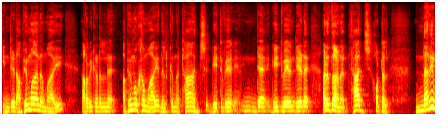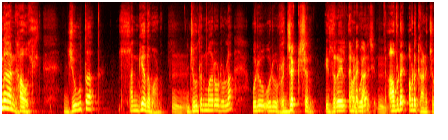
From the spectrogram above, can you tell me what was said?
ഇന്ത്യയുടെ അഭിമാനമായി അറബിക്കടലിന് അഭിമുഖമായി നിൽക്കുന്ന ടാജ് ഗേറ്റ് വേ ഇന്ത്യ ഗേറ്റ് വേ ഇന്ത്യയുടെ അടുത്താണ് താജ് ഹോട്ടൽ. നരിമാൻ ഹൗസ് ജൂത സങ്കേതമാണ്. ജൂതന്മാരോടുള്ള ഒരു ഒരു റിജക്ഷൻ ഇസ്രയേൽ അവിടെ അവിടെ കാണിച്ചു.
